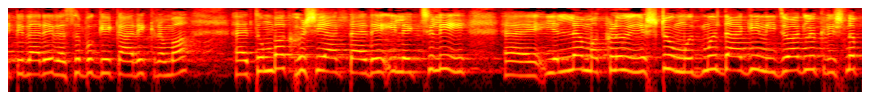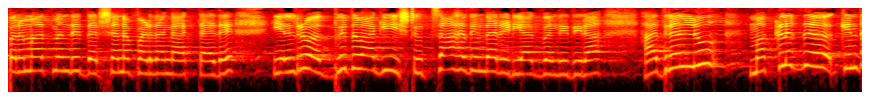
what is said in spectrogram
ಇಟ್ಟಿದ್ದಾರೆ. ರಸಬುಗ್ಗೆ ಕಾರ್ಯಕ್ರಮ ತುಂಬ ಖುಷಿ ಆಗ್ತಾ ಇದೆ. ಇಲ್ಲಿ ಆ್ಯಕ್ಚುಲಿ ಎಲ್ಲ ಮಕ್ಕಳು ಎಷ್ಟು ಮುದ್ದು ಮುದ್ದಾಗಿ ನಿಜವಾಗ್ಲೂ ಕೃಷ್ಣ ಪರಮಾತ್ಮಂದೇ ದರ್ಶನ ಪಡೆದಂಗೆ ಆಗ್ತಾ ಇದೆ. ಎಲ್ಲರೂ ಅದ್ಭುತವಾಗಿ ಇಷ್ಟು ಉತ್ಸಾಹದಿಂದ ರೆಡಿಯಾಗಿ ಬಂದಿದ್ದೀರಾ? ಅದರಲ್ಲೂ ಮಕ್ಕಳದಕ್ಕಿಂತ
